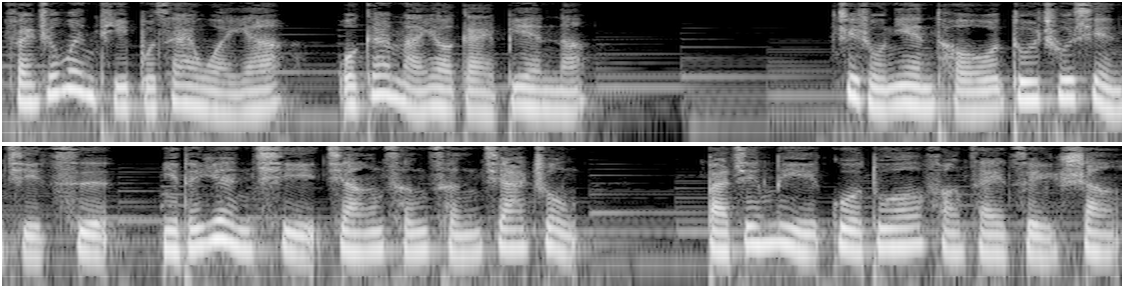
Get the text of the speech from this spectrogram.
反正问题不在我呀，我干嘛要改变呢？这种念头多出现几次，你的怨气将层层加重。把精力过多放在嘴上，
